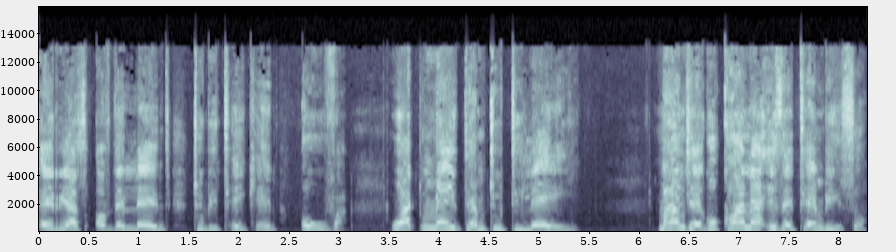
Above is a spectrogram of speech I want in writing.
areas of the land to be taken over what made them to delay? Manje kukhona izethembiso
